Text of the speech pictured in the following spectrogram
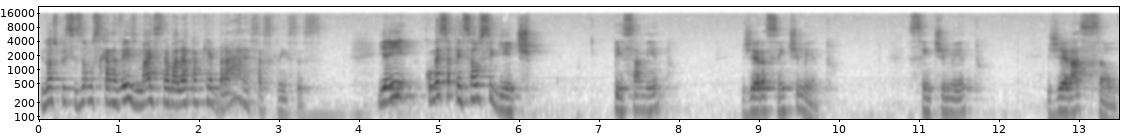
E nós precisamos cada vez mais trabalhar para quebrar essas crenças. E aí, começa a pensar o seguinte: pensamento gera sentimento. Sentimento gera ação.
